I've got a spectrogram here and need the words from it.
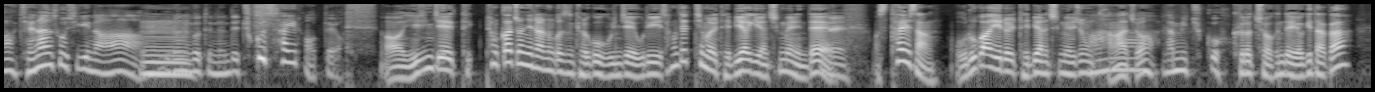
아, 재난 소식이나 음. 이런 거 듣는데 축구 스타일은 어때요? 어, 이제 대- 평가전이라는 것은 결국 이제 우리 상대팀을 대비하기 위한 측면인데 네. 어, 스타일상 우루과이를 대비하는 측면이 좀 아, 강하죠. 남미 축구. 그렇죠. 근데 여기다가 어,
